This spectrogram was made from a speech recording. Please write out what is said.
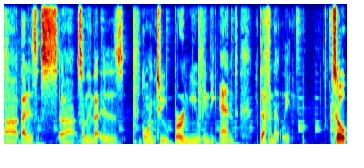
uh, that is uh, something that is going to burn you in the end, definitely. So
